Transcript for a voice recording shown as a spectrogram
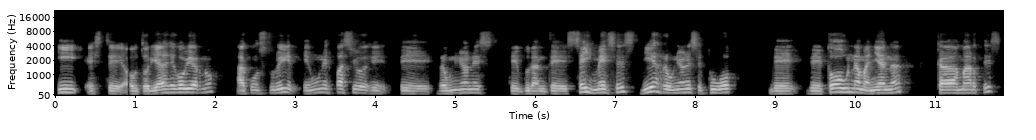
y este, autoridades de gobierno a construir en un espacio de, reuniones que durante seis meses, diez reuniones se tuvo de, de toda una mañana cada martes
